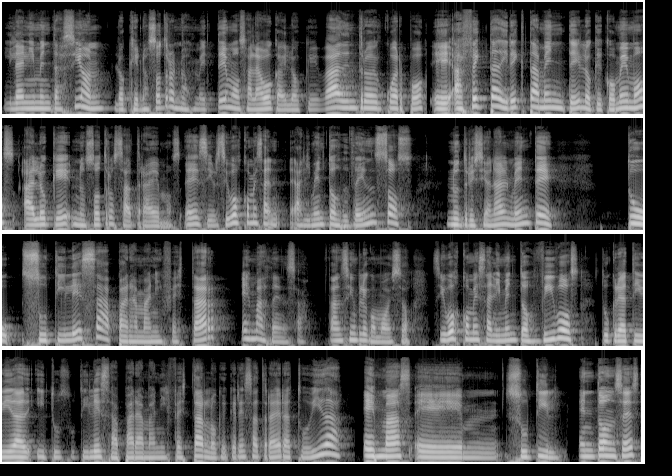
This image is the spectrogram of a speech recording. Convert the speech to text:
Y la alimentación, lo que nosotros nos metemos a la boca y lo que va dentro del cuerpo, eh, afecta directamente lo que comemos a lo que nosotros atraemos. Es decir, si vos comes alimentos densos nutricionalmente, tu sutileza para manifestar es más densa. Tan simple como eso. Si vos comes alimentos vivos, tu creatividad y tu sutileza para manifestar lo que querés atraer a tu vida es más eh, sutil. Entonces,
